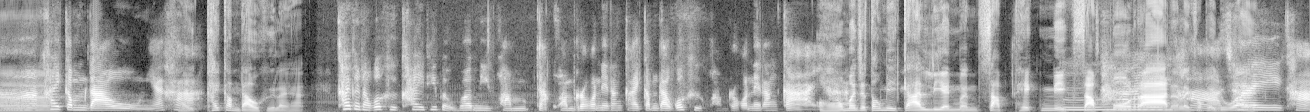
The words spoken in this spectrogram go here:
อ่าไข้กำเดาอย่างเงี้ยค่ะไข้ไข้กำเดาคืออะไรฮะไข้กำเดาก็คือไข้ที่แบบว่ามีความจากความร้อนในร่างกายกำเดาก็คือความร้อนในร่างกาย อ๋อ มันจะต้องมีการเรียนเหมือนศัพท์เทคนิคอืมศัพท์โบราณอะไรเข้าไปด้วย ใช่ค่ะ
